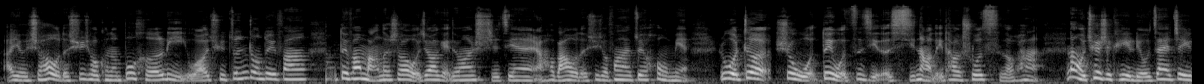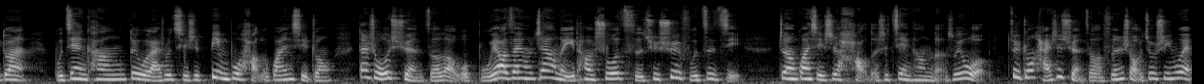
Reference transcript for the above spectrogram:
啊，有时候我的需求可能不合理，我要去尊重对方。对方忙的时候，我就要给对方时间，然后把我的需求放在最后面。如果这是我对我自己的洗脑的一套说辞的话，那我确实可以留在这一段不健康，对我来说其实并不好的关系中。但是我选择了，我不要再用这样的一套说辞去说服自己，这段关系是好的，是健康的。所以我最终还是选择了分手，就是因为。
